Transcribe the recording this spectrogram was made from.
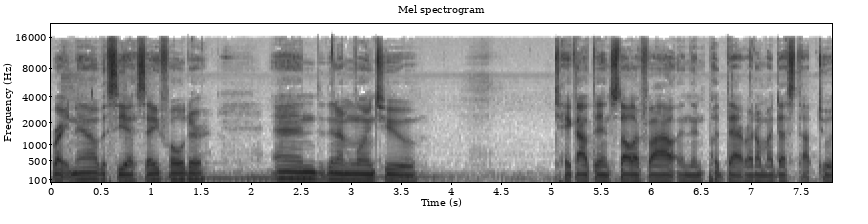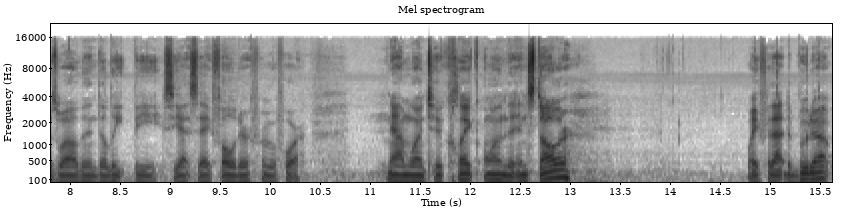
right now, the CSA folder, and then I'm going to take out the installer file and then put that right on my desktop too as well, then delete the CSA folder from before. Now I'm going to click on the installer, wait for that to boot up.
